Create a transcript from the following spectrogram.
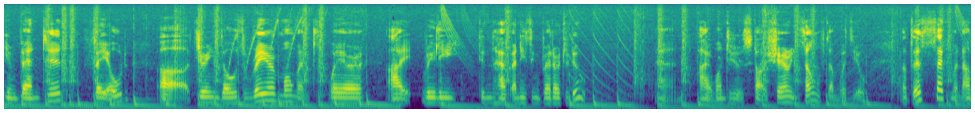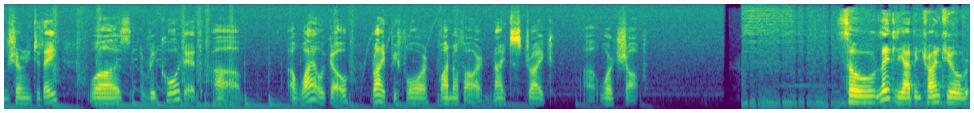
invented, failed uh, during those rare moments where I really didn't have anything better to do. And I want to start sharing some of them with you. Now, this segment I'm sharing today was recorded um, a while ago, right before one of our night strike uh, workshop. So lately, I've been trying to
